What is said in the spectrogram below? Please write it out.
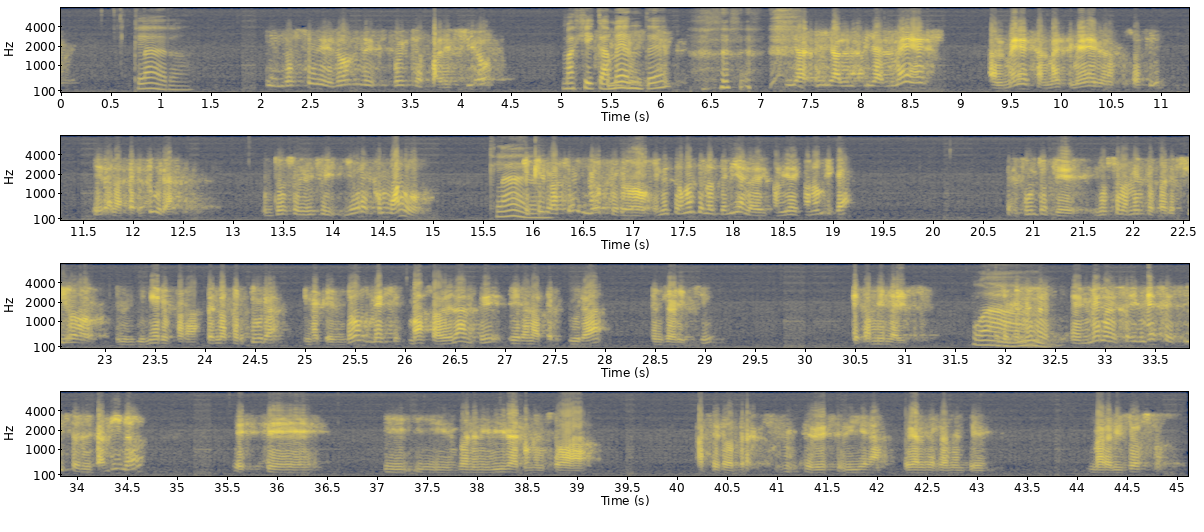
Claro. Y no sé de dónde fue que apareció. Mágicamente. Y, al, y al mes, al mes, al mes y medio, una cosa así, era la apertura. Entonces dice, ¿y ahora cómo hago? Claro. Yo quiero hacerlo, pero en ese momento no tenía la disponibilidad económica. El punto es que no solamente apareció el dinero para hacer la apertura, sino que dos meses más adelante era la apertura en Reality, que también la hice. Wow. En, menos, de seis meses hice el camino, este y, y bueno, mi vida comenzó a, a ser otra. Desde ese día fue algo realmente maravilloso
